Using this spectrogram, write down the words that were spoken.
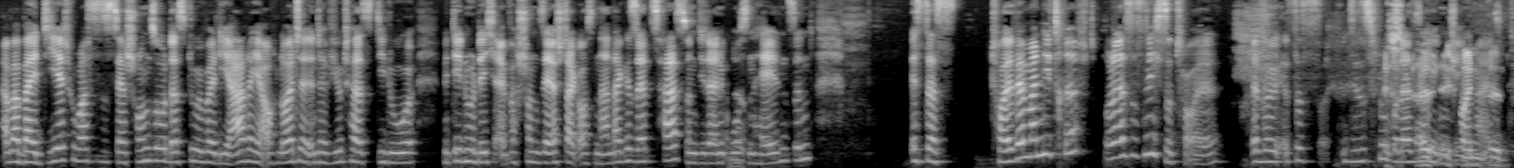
Aber bei dir, Thomas, ist es ja schon so, dass du über die Jahre ja auch Leute interviewt hast, die du, mit denen du dich einfach schon sehr stark auseinandergesetzt hast und die deine großen ja. Helden sind. Ist das toll, wenn man die trifft, oder ist es nicht so toll? Also ist es dieses Fluch oder äh, Segen? ich meine, halt?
